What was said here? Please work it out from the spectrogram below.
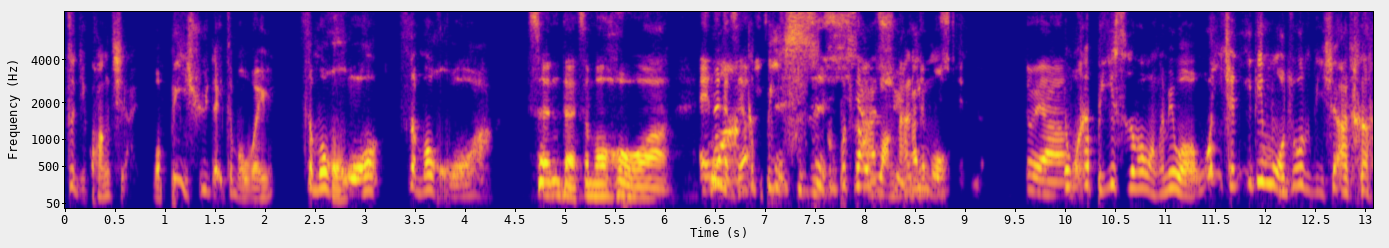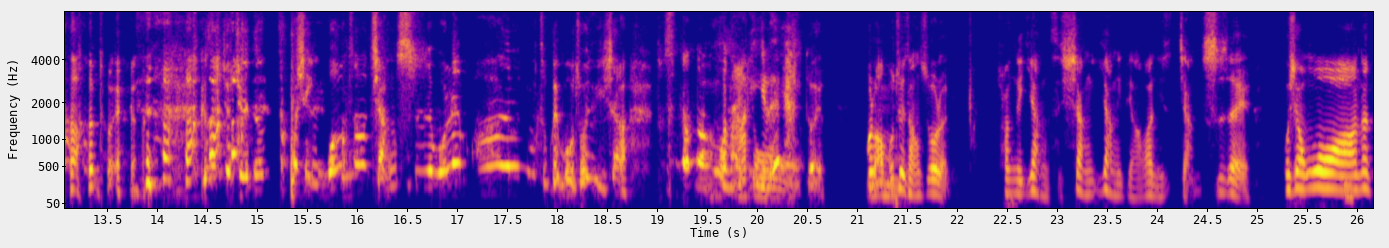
自己框起来，我必须得这么威，怎么活？怎么活啊？真的怎么活啊？哎，那个只要鼻屎都不知道往哪里抹。对啊，我个鼻屎都往哪里抹？我以前一定抹桌子底下的。对，可是就觉得不行，我这讲师，我连啊，怎么会抹桌子底下？这是那抹哪里嘞？对我老婆最常说了，穿个样子像样一点好不好？你是讲师哎，我想哇，那。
